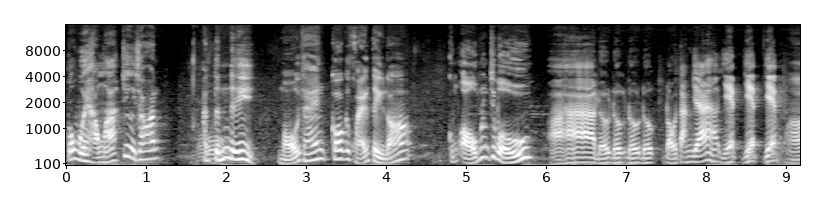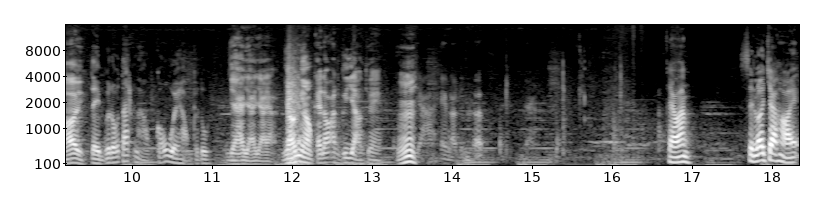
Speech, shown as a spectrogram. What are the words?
Có quê hồng hả? Chứ làm sao anh Anh tính đi Mỗi tháng có cái khoản tiền đó Cũng ổn lắm chứ bụ À được được được được. Đội tăng giá hả? Dẹp dẹp dẹp. Rồi. Tìm cái đối tác nào có quê hồng cho tôi. Dạ dạ dạ, dạ. Nhớ nhau. Cái đó anh cứ giao cho em. Ừ. Dạ em làm định hết Chào anh. Xin lỗi cho hỏi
